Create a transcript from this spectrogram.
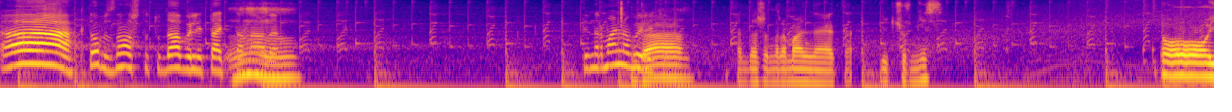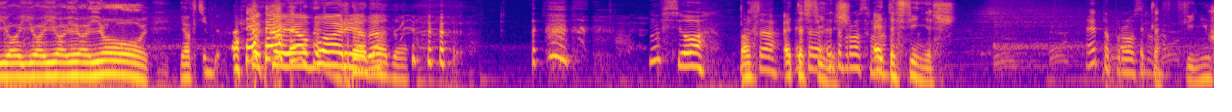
А, кто бы знал, что туда вылетать-то надо. Ты нормально вылетел? Да, я даже нормально это лечу вниз. Ой-ой-ой-ой-ой-ой, я в тебе. Какая авария, да? Ну все. Это, Это это, финиш. это финиш. Это просрано. Это финиш.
